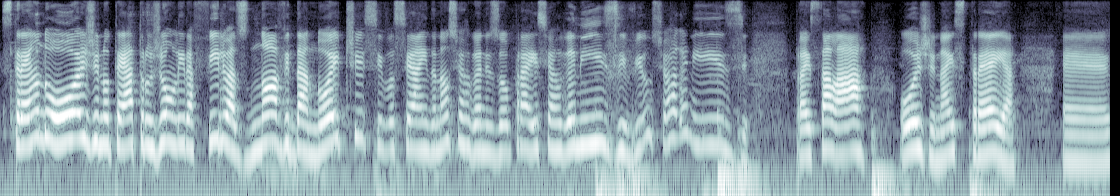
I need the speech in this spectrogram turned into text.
estreando hoje no Teatro João Lira Filho, às nove da noite. Se você ainda não se organizou para ir, se organize, viu? Se organize para estar lá hoje na estreia. É,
